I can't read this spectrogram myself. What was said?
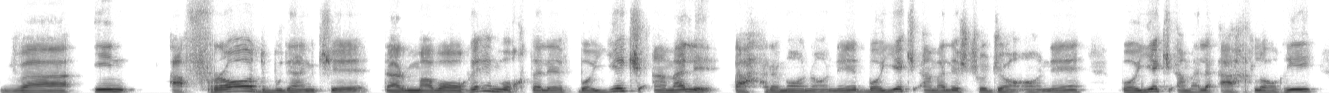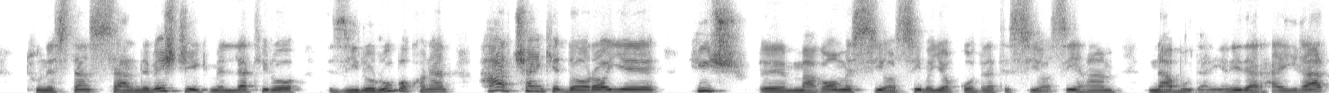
و این افراد بودن که در مواقع مختلف با یک عمل قهرمانانه با یک عمل شجاعانه با یک عمل اخلاقی تونستن سرنوشت یک ملتی رو زیر و رو بکنن هرچند که دارای هیچ مقام سیاسی و یا قدرت سیاسی هم نبودن. یعنی در حقیقت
